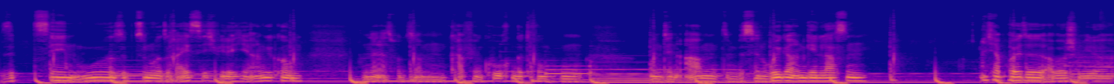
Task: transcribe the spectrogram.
17 Uhr, 17.30 Uhr wieder hier angekommen, haben dann erstmal zusammen Kaffee und Kuchen getrunken und den Abend ein bisschen ruhiger angehen lassen. Ich habe heute aber schon wieder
